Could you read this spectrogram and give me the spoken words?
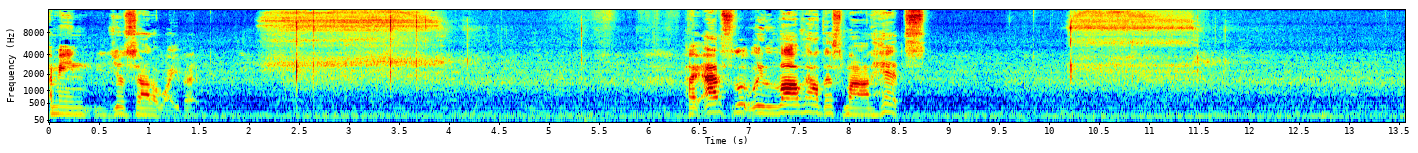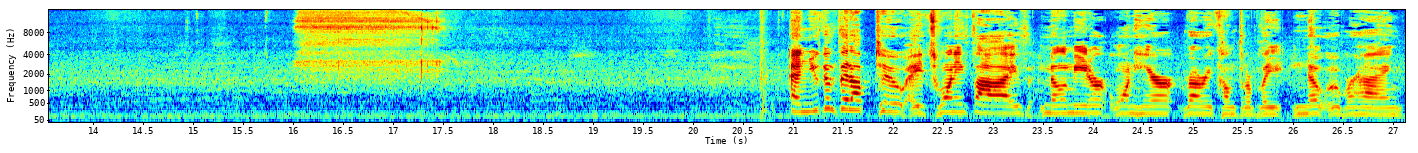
I mean, you just gotta wipe it. I absolutely love how this mod hits. And you can fit up to a 25 millimeter on here very comfortably, no overhang.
